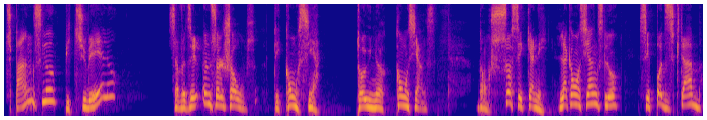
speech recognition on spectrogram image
Tu penses là, puis tu es là, ça veut dire une seule chose. T'es conscient. T'as une conscience. Donc ça c'est cané. La conscience là, c'est pas discutable.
